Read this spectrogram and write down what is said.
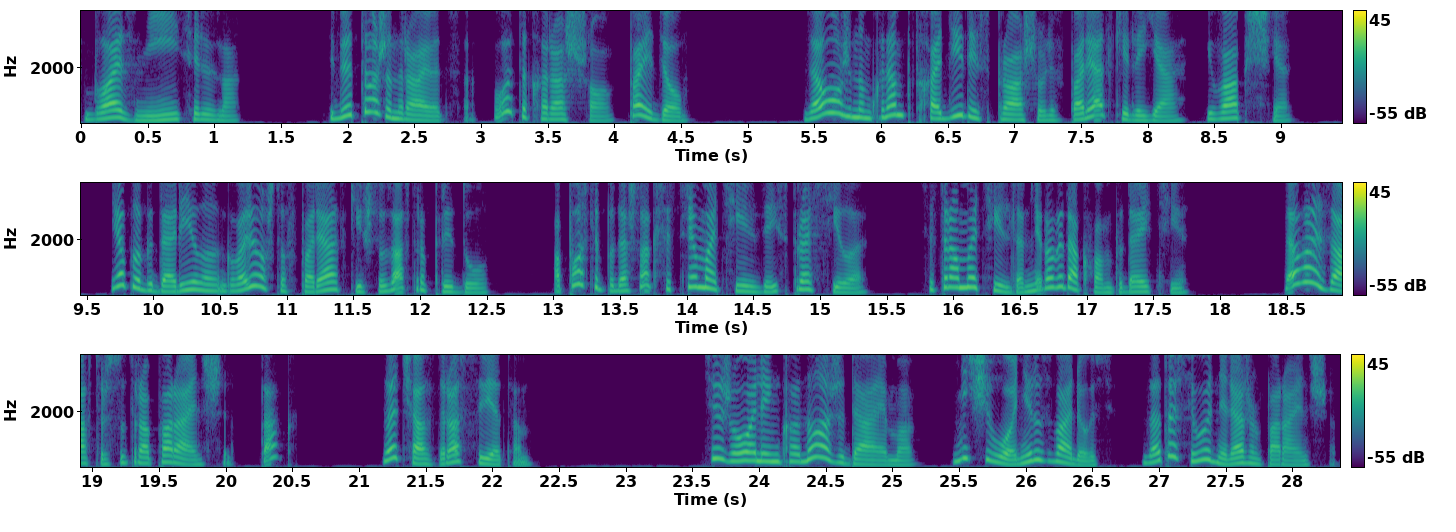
«Соблазнительно». «Тебе тоже нравится? Вот и хорошо. Пойдем». За ужином к нам подходили и спрашивали, в порядке ли я и вообще. Я благодарила, говорила, что в порядке и что завтра приду. А после подошла к сестре Матильде и спросила. «Сестра Матильда, мне когда к вам подойти?» «Давай завтра с утра пораньше, так?» «За час до рассвета». «Тяжеленько, но ожидаемо. Ничего, не развалюсь. Зато сегодня ляжем пораньше».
